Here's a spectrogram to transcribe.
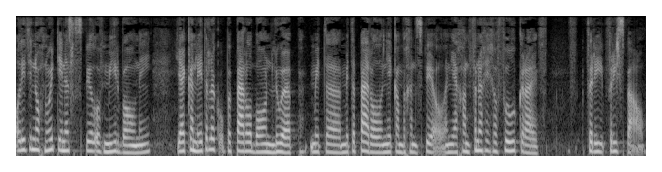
al het jy nog nooit tennis gespeel of muurbal nie, jy kan letterlik op 'n paddelbaan loop met 'n met 'n paddel en jy kan begin speel en jy gaan vinnig die gevoel kry vir die vir die spel.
